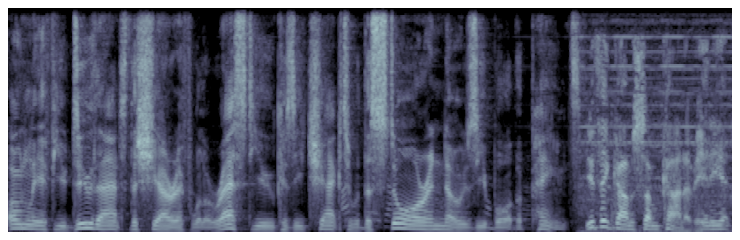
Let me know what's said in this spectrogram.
Only if you do that, the sheriff will arrest you because he checked with the store and knows you bought the paint. You think I'm some kind of idiot?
